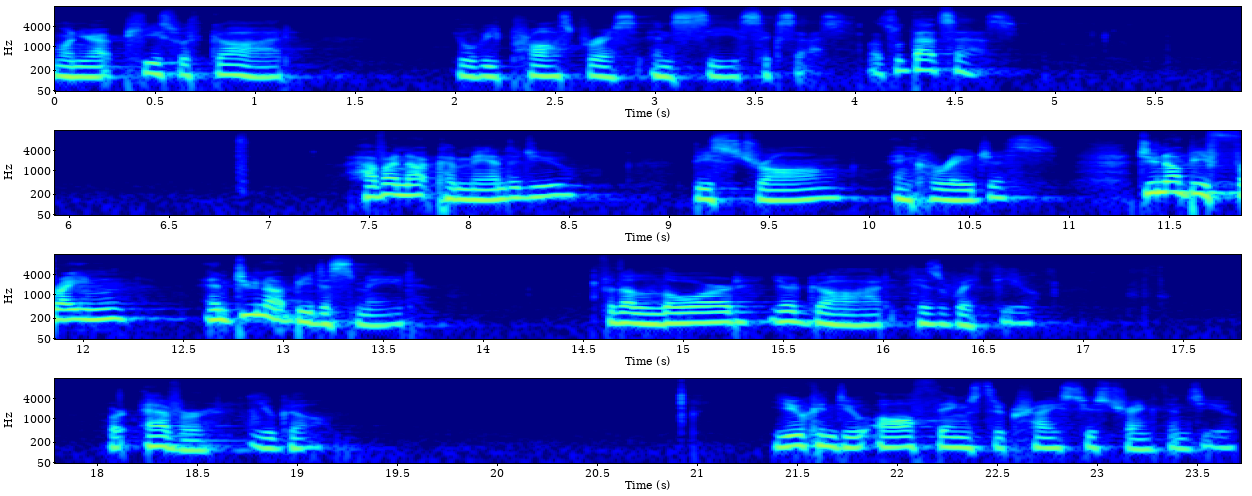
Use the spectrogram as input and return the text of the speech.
And when you're at peace with God, you'll be prosperous and see success. That's what that says. Have I not commanded you? Be strong and courageous. Do not be frightened and do not be dismayed, for the Lord your God is with you wherever you go. You can do all things through Christ who strengthens you,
